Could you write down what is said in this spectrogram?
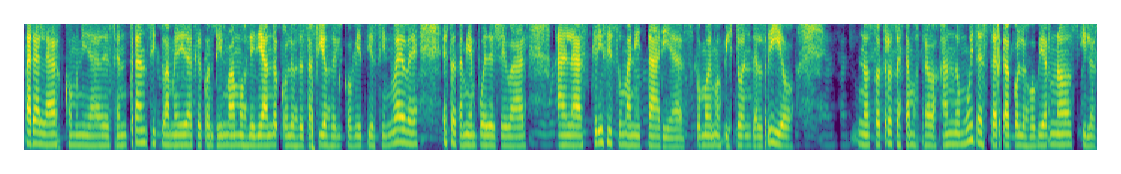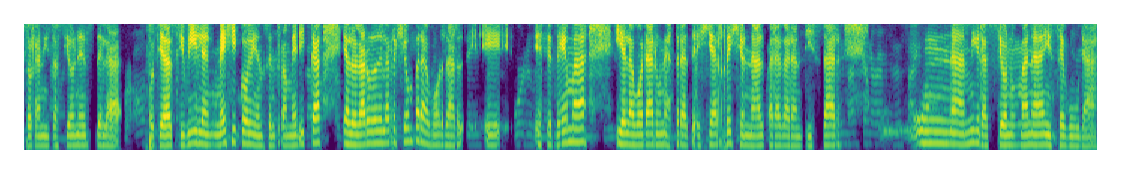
para las comunidades en tránsito a medida que continuamos lidiando con los desafíos del COVID-19. Esto también puede llevar a las crisis humanitarias, como hemos visto en Del Río. Nosotros estamos trabajando muy de cerca con los gobiernos y las organizaciones de la sociedad civil en México y en Centroamérica y a lo largo de la región para abordar eh, este tema y elaborar una estrategia regional para garantizar una migración humana y segura.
